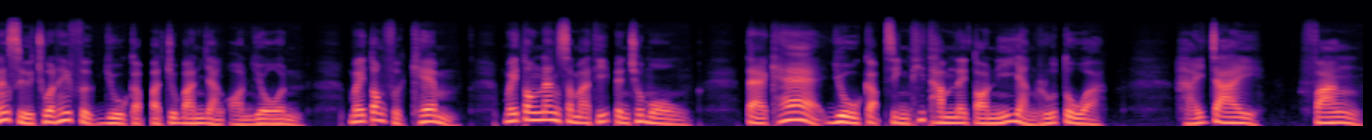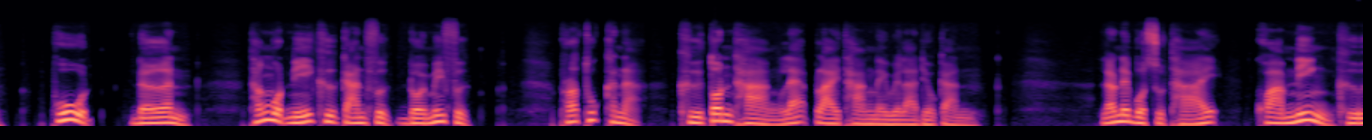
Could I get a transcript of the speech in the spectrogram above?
หนังสือชวนให้ฝึกอยู่กับปัจจุบันอย่างอ่อนโยน ไม่ต้องฝึกเข้ม ไม่ต้องนั่งสมาธิเป็นชั่วโมง แต่แค่อยู่กับสิ่งที่ทำในตอนนี้อย่างรู้ตัว หายใจ ฟัง พูด เดิน ทั้งหมดนี้คือการฝึกโดยไม่ฝึก เพราะทุกขณะคือต้นทางและปลายทางในเวลาเดียวกัน แล้วในบทสุดท้าย ความนิ่งคือ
